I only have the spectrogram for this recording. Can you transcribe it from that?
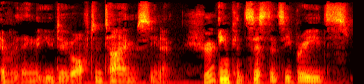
everything that you do. Oftentimes, you know, sure. inconsistency breeds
